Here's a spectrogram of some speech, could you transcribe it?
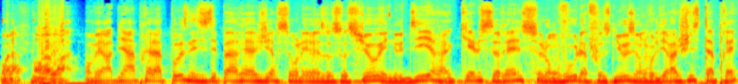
voilà, on va voir. On verra bien après la pause. N'hésitez pas à réagir sur les réseaux sociaux et nous dire quelle serait, selon vous, la fausse news. Et on vous le dira juste après.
